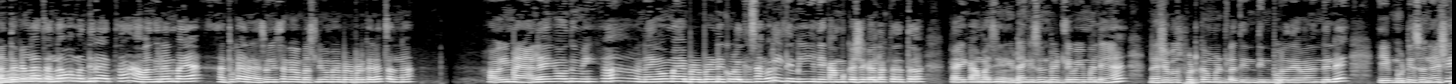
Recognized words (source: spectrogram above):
अंतकल्ला चाल ना मग मंदिरात आवाज दिला ना बाया तू काय सुनी संग बसली मग बडबड करत चाल ना अई माय आलं आहे का हो तुम्ही? हां नाही हो माय बडबड नाही करायला ते सांगू राहील ते मी ले कामं कसे काय लागतात तर काही कामाची ढंगीसून भेटली बाई मला हां. नशेबच फटकं म्हटलं तीन तीन पोरं देवानं दिले. एक मोठी सोनाशी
